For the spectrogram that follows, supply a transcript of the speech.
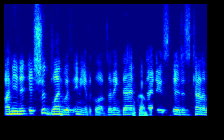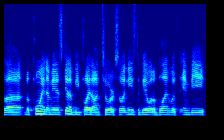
I mean, it, it should blend with any of the clubs. I think that okay. that is it is kind of a the point. I mean, it's going to be played on tour, so it needs to be able to blend with MB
